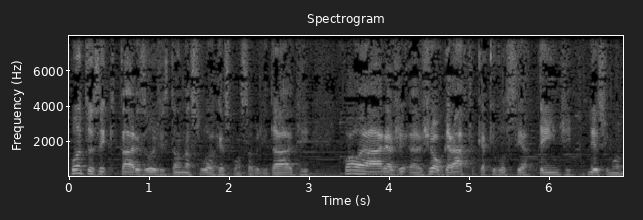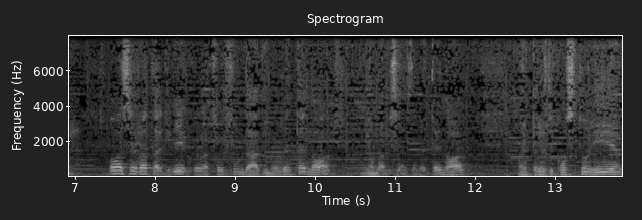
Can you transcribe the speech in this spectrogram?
Quantos hectares hoje estão na sua responsabilidade? Qual é a área eh, geográfica que você atende nesse momento? Bom, a CJ Agrícola foi fundada em 99, 1999, uma empresa de consultoria.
